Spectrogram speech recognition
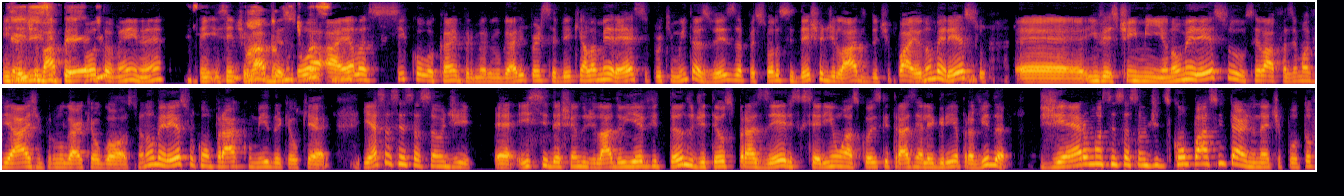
Incentivar a pessoa também, né? Incentivar a pessoa a ela se colocar em primeiro lugar e perceber que ela merece, porque muitas vezes a pessoa se deixa de lado, do tipo, ah, eu não mereço é, investir em mim, eu não mereço, sei lá, fazer uma viagem para um lugar que eu gosto, eu não mereço comprar a comida que eu quero. E essa sensação de é, ir se deixando de lado e evitando de ter os prazeres, que seriam as coisas que trazem alegria para a vida, gera uma sensação de descompasso interno, né? Tipo, eu tô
